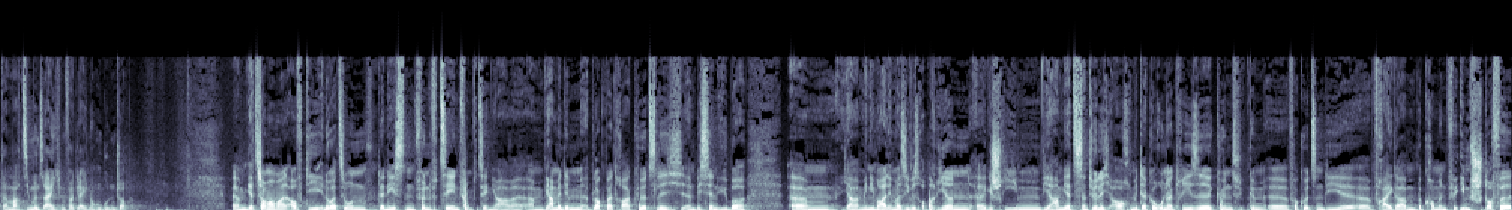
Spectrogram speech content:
da macht Siemens eigentlich im Vergleich noch einen guten Job. Jetzt schauen wir mal auf die Innovationen der nächsten 15, 15 Jahre. Wir haben in dem Blogbeitrag kürzlich ein bisschen über ähm, ja, minimalinvasives Operieren äh, geschrieben. Wir haben jetzt natürlich auch mit der Corona-Krise äh, vor kurzem die äh, Freigaben bekommen für Impfstoffe.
